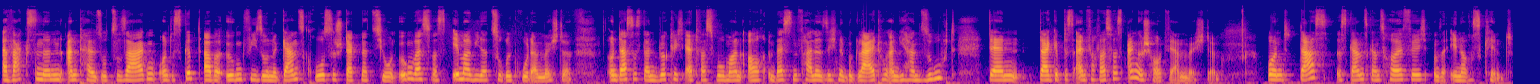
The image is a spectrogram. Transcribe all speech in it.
Erwachsenenanteil sozusagen. Und es gibt aber irgendwie so eine ganz große Stagnation, irgendwas, was immer wieder zurückrudern möchte. Und das ist dann wirklich etwas, wo man auch im besten Falle sich eine Begleitung an die Hand sucht, denn da gibt es einfach was, was angeschaut werden möchte. Und das ist ganz, ganz häufig unser inneres Kind.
